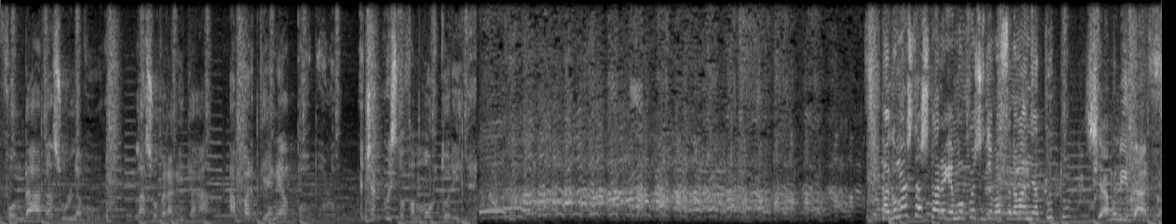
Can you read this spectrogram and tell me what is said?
fondata sul lavoro. La sovranità appartiene al popolo. E già questo fa molto ridere. Ma com'è sta storia che mo faccio passo davanti a tutto? Siamo in Italia.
